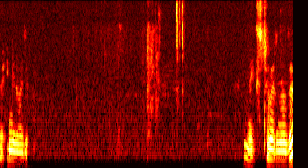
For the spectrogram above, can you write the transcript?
ഇങ്ങനെ വരും. നെക്സ്റ്റ് വരുന്നത്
